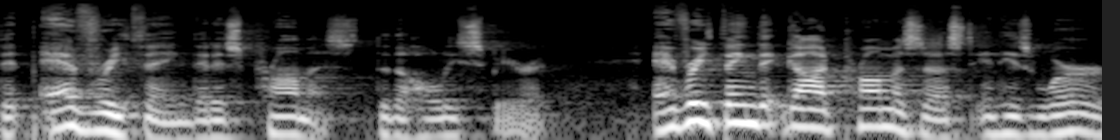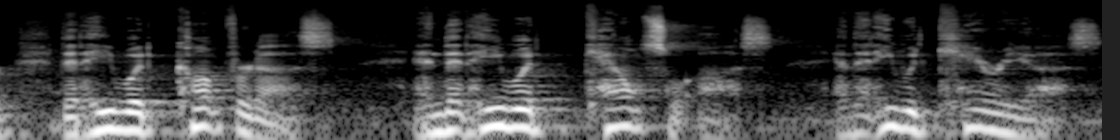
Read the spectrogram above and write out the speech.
that everything that is promised through the Holy Spirit, everything that God promised us in His Word, that He would comfort us and that He would counsel us and that He would carry us.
